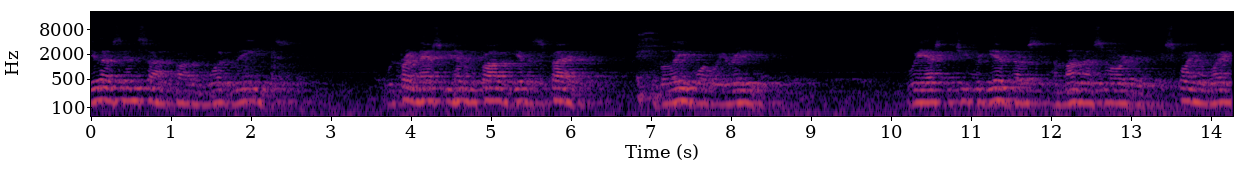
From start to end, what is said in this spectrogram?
give us insight, Father, of what it means. We pray and ask you, Heavenly Father, give us faith to believe what we read. We ask that you forgive those among us, Lord, that explain away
